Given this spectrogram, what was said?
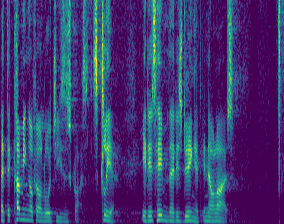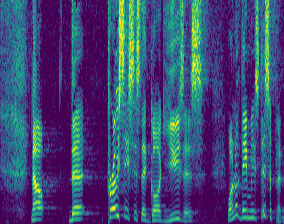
at the coming of our Lord Jesus Christ." It's clear. It is him that is doing it in our lives. Now, the processes that God uses, one of them is discipline.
